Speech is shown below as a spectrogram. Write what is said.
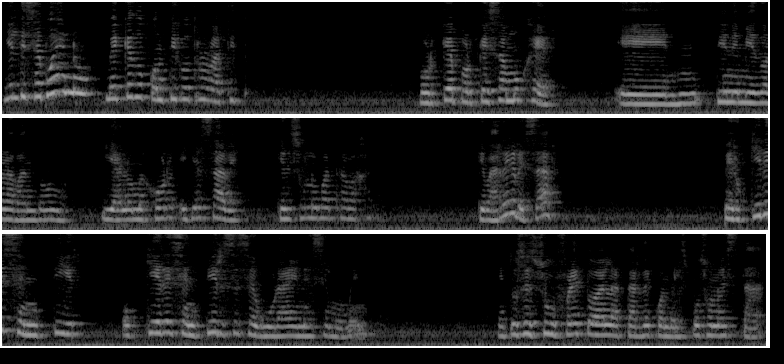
Y él dice, bueno, me quedo contigo otro ratito. ¿Por qué? Porque esa mujer eh, tiene miedo al abandono. Y a lo mejor ella sabe que él solo va a trabajar, que va a regresar. Pero quiere sentir o quiere sentirse segura en ese momento. Entonces sufre toda la tarde cuando el esposo no está,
